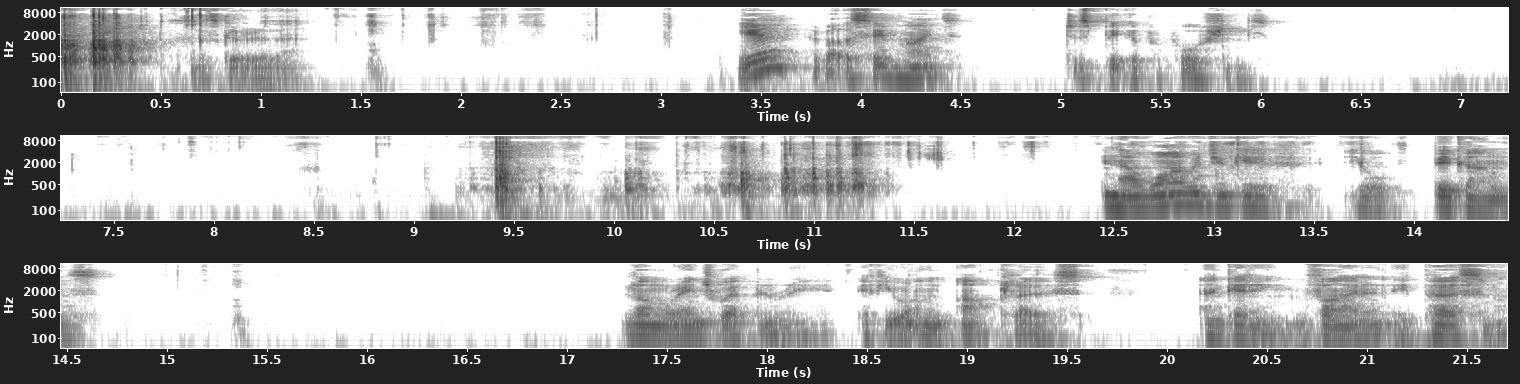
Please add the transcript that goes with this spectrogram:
let's get rid of that. Yeah, about the same height, just bigger proportions. Now, why would you give your big guns long range weaponry if you want them up close and getting violently personal?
